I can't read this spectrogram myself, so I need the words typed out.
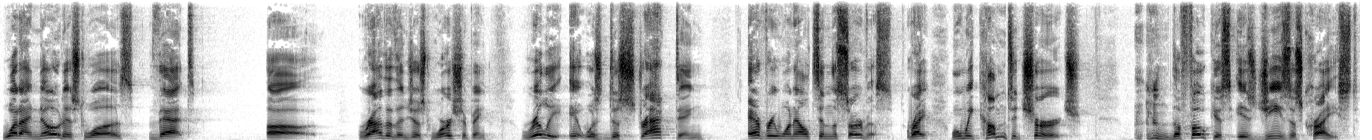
what I noticed was that uh, rather than just worshiping, really it was distracting everyone else in the service, right? When we come to church, the focus is Jesus Christ.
